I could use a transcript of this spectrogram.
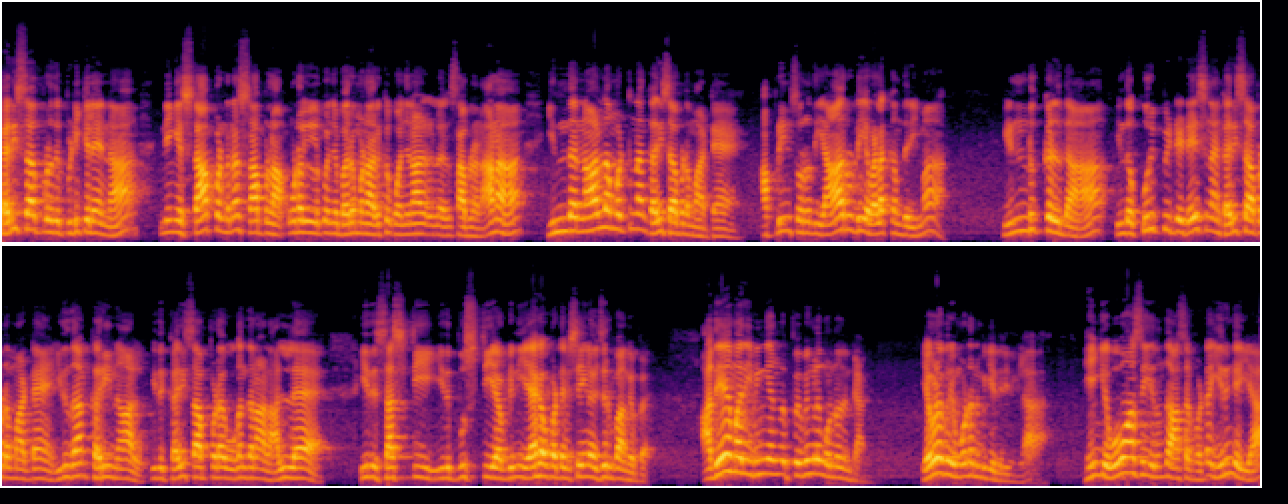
கறி சாப்பிட்றது பிடிக்கலன்னா நீங்கள் ஸ்டாப் பண்ணுறதுனா சாப்பிடலாம் உடல் கொஞ்சம் பருமனாக இருக்குது கொஞ்ச நாள் சாப்பிடலாம். ஆனால் இந்த நாளில் மட்டும் நான் கறி சாப்பிட மாட்டேன் அப்படின்னு சொல்கிறது யாருடைய வழக்கம் தெரியுமா? இந்துக்கள் தான் இந்த குறிப்பிட்ட டேஸ் நான் கறி சாப்பிட மாட்டேன். இதுதான் கறி நாள். இது கறி சாப்பிட உகந்த நாள் அல்ல. இது சஷ்டி இது புஷ்டி அப்படின்னு ஏகப்பட்ட விஷயங்களை வச்சுருப்பாங்க இப்போ. அதே மாதிரி இவங்க இப்போ இவங்களும் கொண்டு வந்துட்டாங்க. எவ்வளோ பெரிய மூட நம்பிக்கை தெரியுங்களா? நீங்கள் உபவாசம் இருந்து ஆசைப்பட்டா இருங்க ஐயா.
